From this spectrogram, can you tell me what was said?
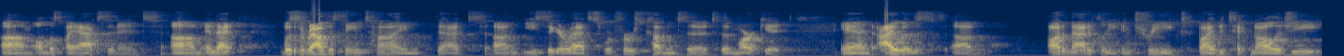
um, almost by accident, um, and that was around the same time that um, e-cigarettes were first coming to, to the market, and I was um, automatically intrigued by the technology.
